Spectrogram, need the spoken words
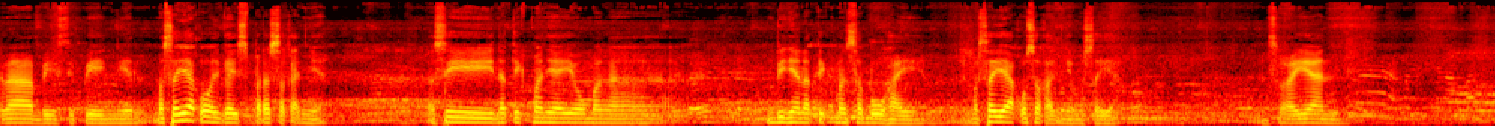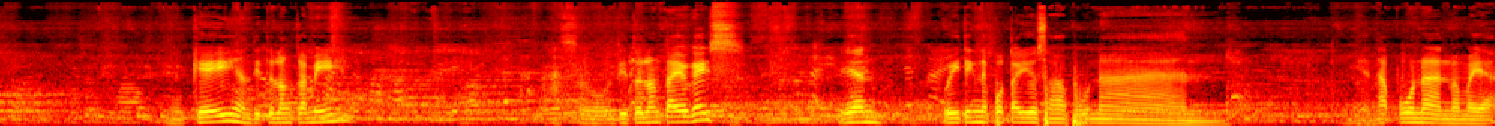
Grabe si Pinyel. Masaya ko guys para sa kanya. Kasi natikman niya yung mga hindi niya natikman sa buhay. Masaya ako sa kanya, masaya. So ayan. Okay, andito lang kami. So, dito lang tayo guys. Ayan. Waiting na po tayo sa hapunan. Ayan, hapunan mamaya.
